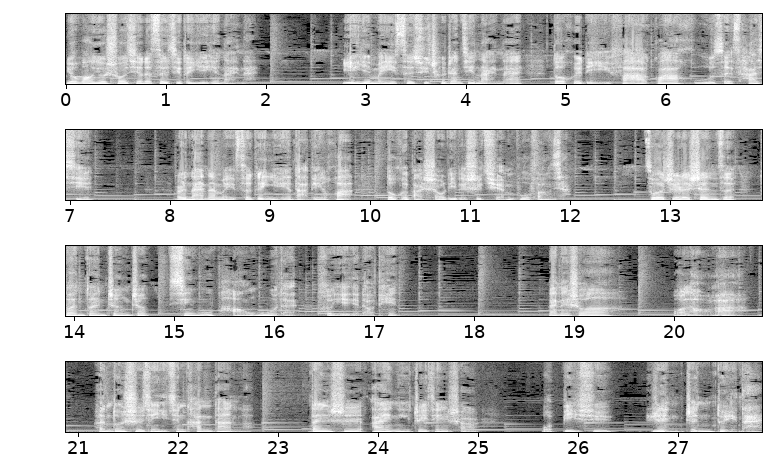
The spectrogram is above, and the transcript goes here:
有网友说起了自己的爷爷奶奶，爷爷每一次去车站接奶奶，都会理发、刮胡子、擦鞋，而奶奶每次跟爷爷打电话，都会把手里的事全部放下，坐直了身子，端端正正、心无旁骛的和爷爷聊天。奶奶说：“我老了，很多事情已经看淡了，但是爱你这件事儿，我必须认真对待。”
